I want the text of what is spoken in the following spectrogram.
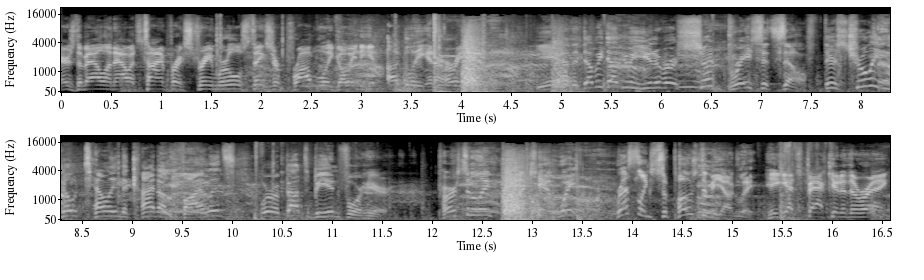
There's the bell, and now it's time for Extreme Rules. Things are probably going to get ugly in a hurry. Yeah, the WWE Universe should brace itself. There's truly no telling the kind of violence we're about to be in for here. Personally, I can't wait. Wrestling's supposed to be ugly. He gets back into the ring.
